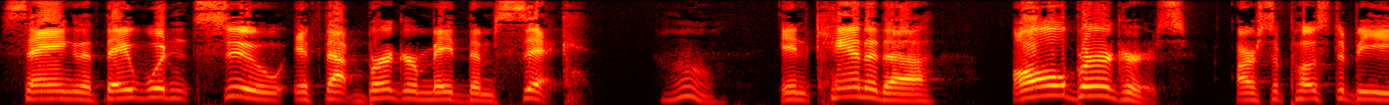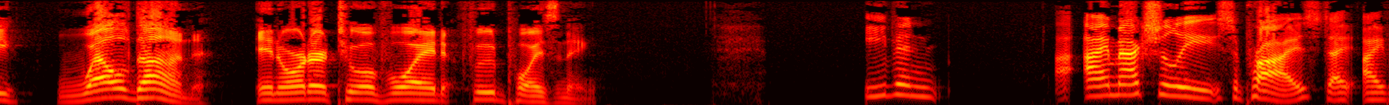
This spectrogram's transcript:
saying that they wouldn't sue if that burger made them sick Oh. in Canada, all burgers are supposed to be well done in order to avoid food poisoning. even I'm actually surprised. I, I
